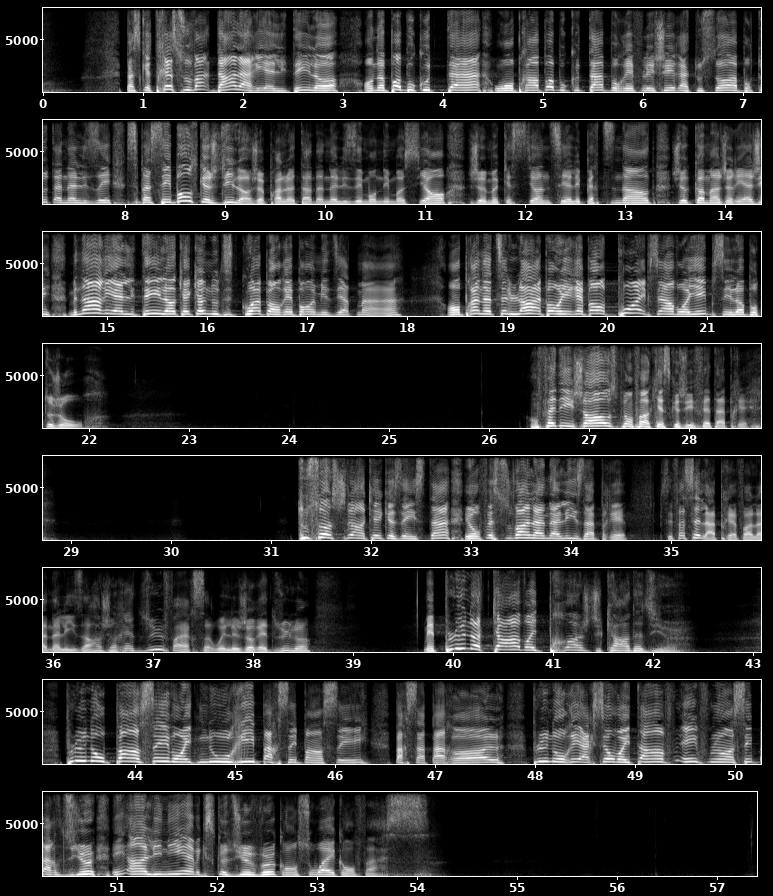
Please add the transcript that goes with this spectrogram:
Parce que très souvent, dans la réalité, là, on n'a pas beaucoup de temps ou on ne prend pas beaucoup de temps pour réfléchir à tout ça, pour tout analyser. C'est beau ce que je dis là. Je prends le temps d'analyser mon émotion, je me questionne si elle est pertinente, je, comment je réagis. Mais dans la réalité, là, quelqu'un nous dit de quoi, puis on répond immédiatement. Hein? On prend notre cellulaire, puis on y répond, point, puis c'est envoyé, puis c'est là pour toujours. On fait des choses, puis on fait ah, qu'est-ce que j'ai fait après? Tout ça se fait en quelques instants et on fait souvent l'analyse après. C'est facile après faire l'analyse. Ah, j'aurais dû faire ça. Oui, j'aurais dû, là. Mais plus notre cœur va être proche du cœur de Dieu, plus nos pensées vont être nourries par ses pensées, par sa parole, plus nos réactions vont être influencées par Dieu et en ligne avec ce que Dieu veut qu'on soit et qu'on fasse.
